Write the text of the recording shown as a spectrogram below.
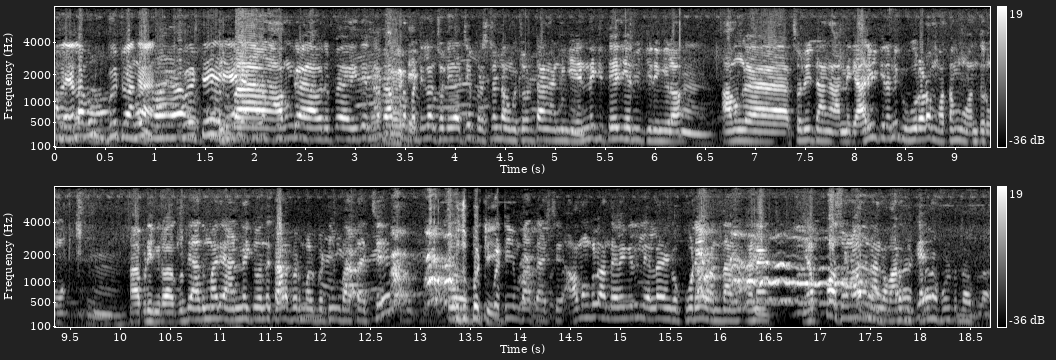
அவன் எல்லா ஊருக்கு போயிட்டு வாங்க. போயிட்டு அவங்க அவர் இது என்ன வேப்பல பட்டிலாம் சொல்லியாச்சு. பிரசிடண்ட் அவங்க சொல்லிட்டாங்க. நீங்க என்னைக்கு தேதி அறிவிக்கிறீங்களோ அவங்க சொல்லிட்டாங்க. அன்னைக்கு அறிவிக்கிற அன்னைக்கு ஊரோட மொத்தமும் வந்துருவோம். அப்படிங்கிற அது மாதிரி அன்னைக்கு வந்து காலப்பெருமாள் பட்டியும் பார்த்தாச்சு. புதுப்பட்டி. பட்டியும் பார்த்தாச்சு. அவங்களும் அந்த இளைஞர்கள் எல்லாம் எங்க கூடயே வந்தாங்க. ஆனா எப்ப சொன்னாலும் நாங்க வரதுக்கு போட்டுருந்தாப்புல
